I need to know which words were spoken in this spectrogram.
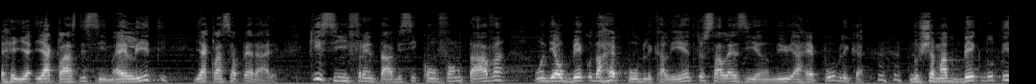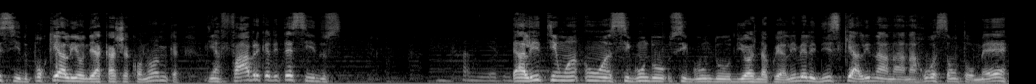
e a, e a classe de cima, a elite e a classe operária, que se enfrentava e se confrontava, onde é o beco da República, ali entre o Salesiano e a República, no chamado beco do tecido, porque ali onde é a Caixa Econômica tinha fábrica de tecidos. Ali tinha uma, uma- segundo, segundo Diógenes da Cunha Lima, ele disse que ali na, na, na rua São Tomé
